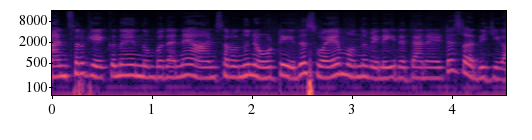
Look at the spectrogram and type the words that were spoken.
ആൻസർ കേൾക്കുന്നതിന് മുമ്പ് തന്നെ ആൻസർ ഒന്ന് നോട്ട് ചെയ്ത് സ്വയം ഒന്ന് വിലയിരുത്താനായിട്ട് ശ്രദ്ധിക്കുക.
